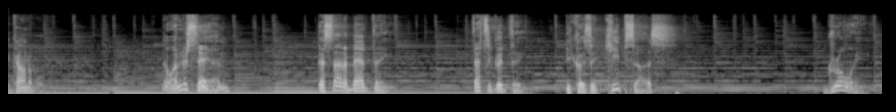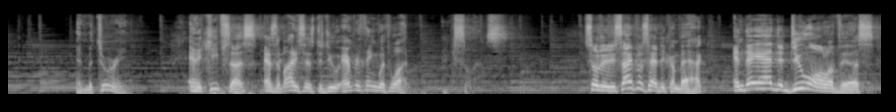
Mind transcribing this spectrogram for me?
Accountable. Now understand, that's not a bad thing. That's a good thing because it keeps us growing and maturing. And it keeps us, as the body says, to do everything with what? Excellence. So the disciples had to come back, and they had to do all of this,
